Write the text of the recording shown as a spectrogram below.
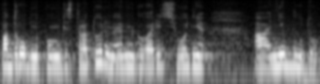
подробно по магистратуре, наверное, говорить сегодня а, не буду.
